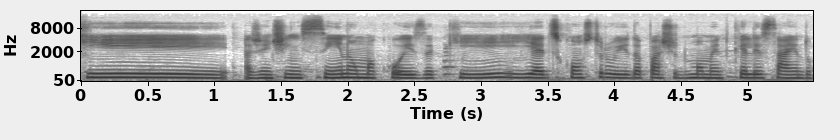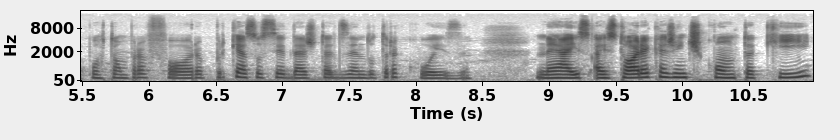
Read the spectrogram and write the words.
que a gente ensina uma coisa aqui e é desconstruído a partir do momento que eles saem do portão para fora, porque a sociedade está dizendo outra coisa. Né? A, a, história que a gente conta aqui,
